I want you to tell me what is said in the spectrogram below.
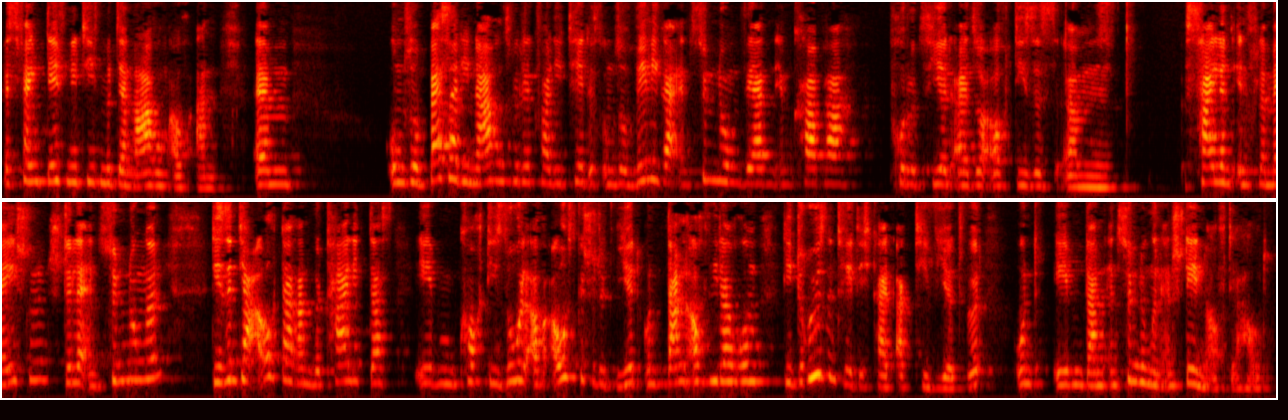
Es fängt definitiv mit der Nahrung auch an. Ähm, umso besser die Nahrungsmittelqualität ist, umso weniger Entzündungen werden im Körper produziert, also auch dieses ähm, Silent Inflammation, stille Entzündungen. Die sind ja auch daran beteiligt, dass eben Cortisol auch ausgeschüttet wird und dann auch wiederum die Drüsentätigkeit aktiviert wird und eben dann Entzündungen entstehen auf der Haut.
